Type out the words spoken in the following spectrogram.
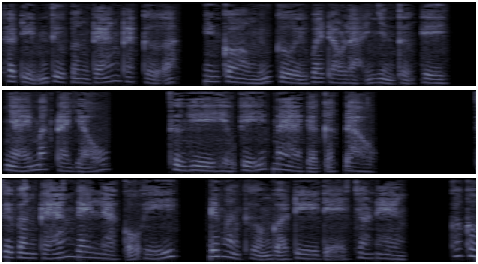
Thời điểm tiêu vân tráng ra cửa, nhưng còn mỉm cười quay đầu lại nhìn Thường Hy, nhảy mắt ra dấu. Thường Hy hiểu ý mà gật gật đầu. Tiêu văn tráng đây là cố ý, đêm hoàng thượng gọi đi để cho nàng có cơ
